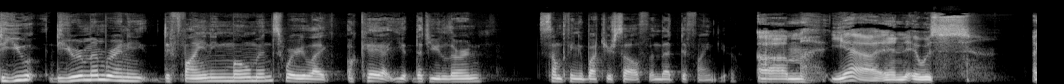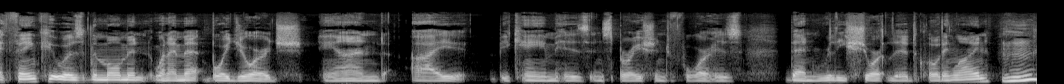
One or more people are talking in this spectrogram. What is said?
do you do you remember any defining moments where you're like okay you, that you learned something about yourself and that defined you Um, yeah, and it was, I think it was the moment when I met Boy George and I became his inspiration for his then really short lived clothing line. Mm-hmm.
